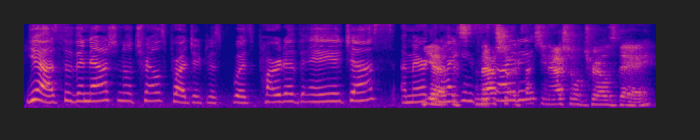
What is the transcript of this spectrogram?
Yeah, so the National Trails Project was was part of AHS, American yeah, Hiking Society. National, it's actually National Trails Day.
